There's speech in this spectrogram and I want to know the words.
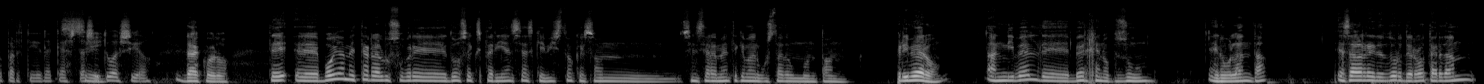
a partir d'aquesta Sí. situació? De acuerdo. Te eh, voy a meter la luz sobre dos experiencias que he visto que son, sinceramente, que me han gustado un montón. Primero, a nivel de Bergen op Zoom, en Holanda, es alrededor de Rotterdam,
